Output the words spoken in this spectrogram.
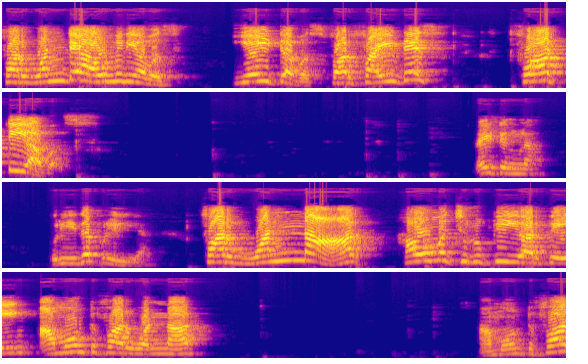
for one day how many hours eight hours for five days forty hours ரைட்டுங்களா ஒரு இதை புரியலையா for one hour how much rupee you are paying amount for one hour amount for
